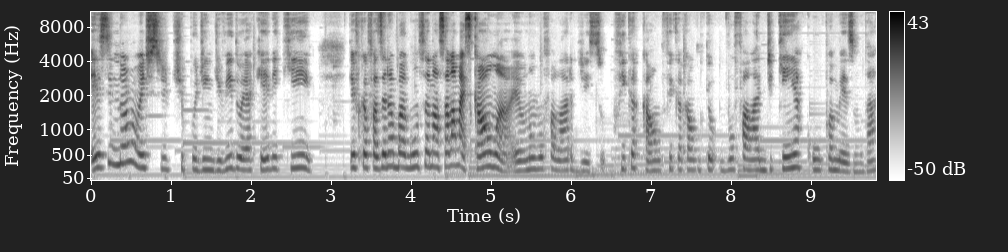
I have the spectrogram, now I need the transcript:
esse normalmente esse tipo de indivíduo é aquele que que fica fazendo bagunça na sala, mas calma, eu não vou falar disso. Fica calmo, fica calmo, porque eu vou falar de quem é a culpa mesmo, tá?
